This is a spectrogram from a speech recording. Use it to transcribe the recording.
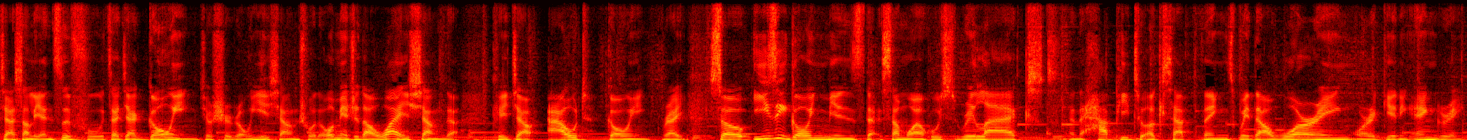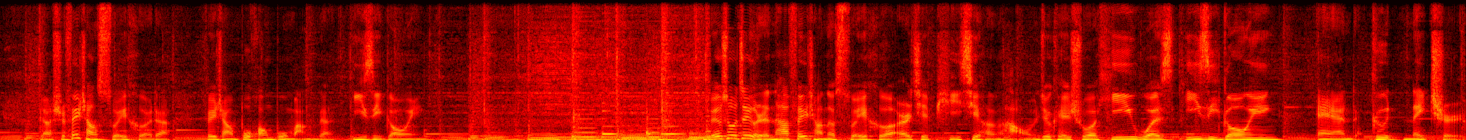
加上连字符，再加 going 就是容易相处的。我们也知道外向的可以叫 outgoing，right？So easygoing means that someone who's relaxed and happy to accept things without worrying or getting angry，表示非常随和的，非常不慌不忙的 easygoing。比如说这个人他非常的随和，而且脾气很好，我们就可以说 he was easygoing and good-natured。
